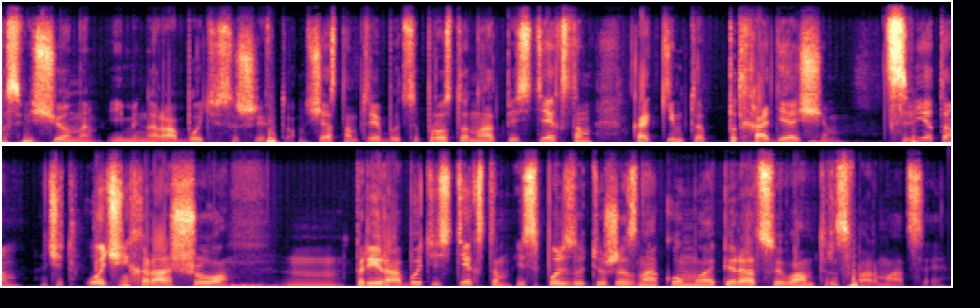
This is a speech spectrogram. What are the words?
посвященном именно работе со шрифтом. Сейчас там требуется просто надпись с текстом, каким-то подходящим цветом. Значит, очень хорошо при работе с текстом использовать уже знакомую операцию вам трансформация.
